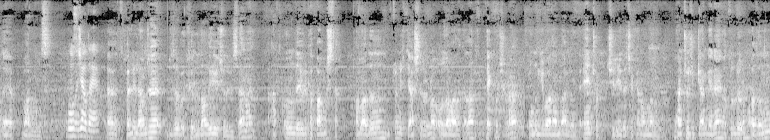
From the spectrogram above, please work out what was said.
adaya varmamız. Bozcaada'ya. Evet, Halil amca bize bakıyordu, dalga geçiyordu bize ama artık onun devri kapanmıştı. Ama adanın bütün ihtiyaçlarını o zamana kadar tek başına onun gibi adamlar gördü. En çok çileyi de çeken onlar oldu. Ben çocukken gene hatırlıyorum adanın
